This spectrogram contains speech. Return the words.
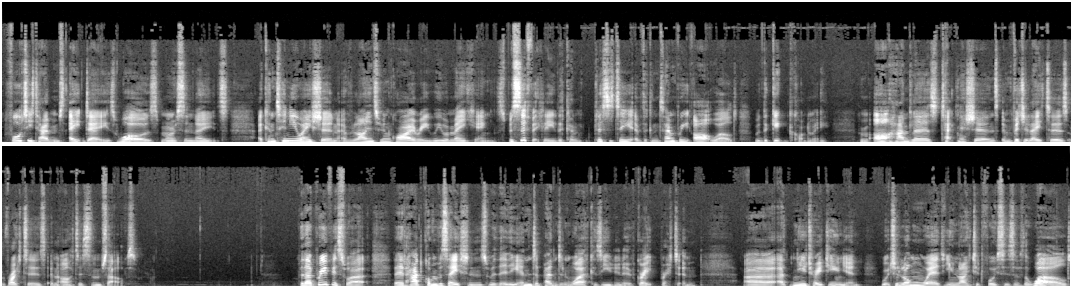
40 Temps, 8 Days was, Morrison notes, a continuation of lines of inquiry we were making, specifically the complicity of the contemporary art world with the gig economy, from art handlers, technicians, invigilators, writers, and artists themselves. For their previous work, they had had conversations with the Independent Workers' Union of Great Britain, uh, a new trade union, which, along with United Voices of the World,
